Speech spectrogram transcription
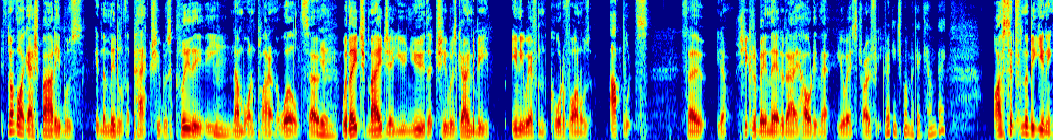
It's not like Ash Barty was in the middle of the pack. She was clearly the number one player in the world. So Mm. Yeah. with each major, you knew that she was going to be anywhere from quarterfinals upwards. So you know she could have been there today holding that US trophy. Do you reckon she might make a comeback? I've said from the beginning,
